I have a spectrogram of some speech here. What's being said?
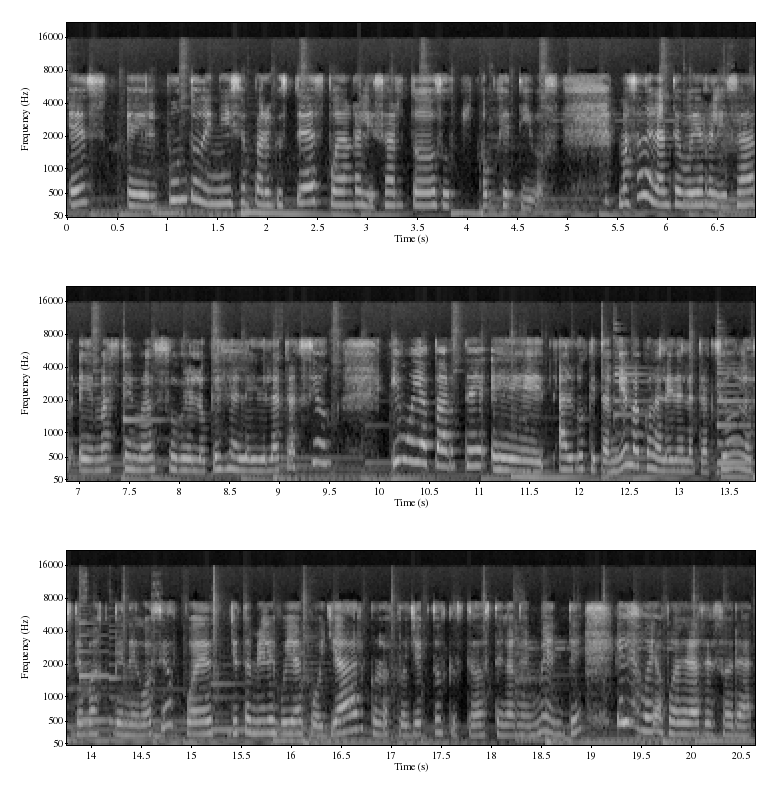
es el punto de inicio para que ustedes puedan realizar todos sus objetivos. Más adelante voy a realizar eh, más temas sobre lo que es la ley de la atracción y muy aparte eh, algo que también va con la ley de la atracción, los temas de negocios, pues yo también les voy a apoyar con los proyectos que ustedes tengan en mente y les voy a poder asesorar.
